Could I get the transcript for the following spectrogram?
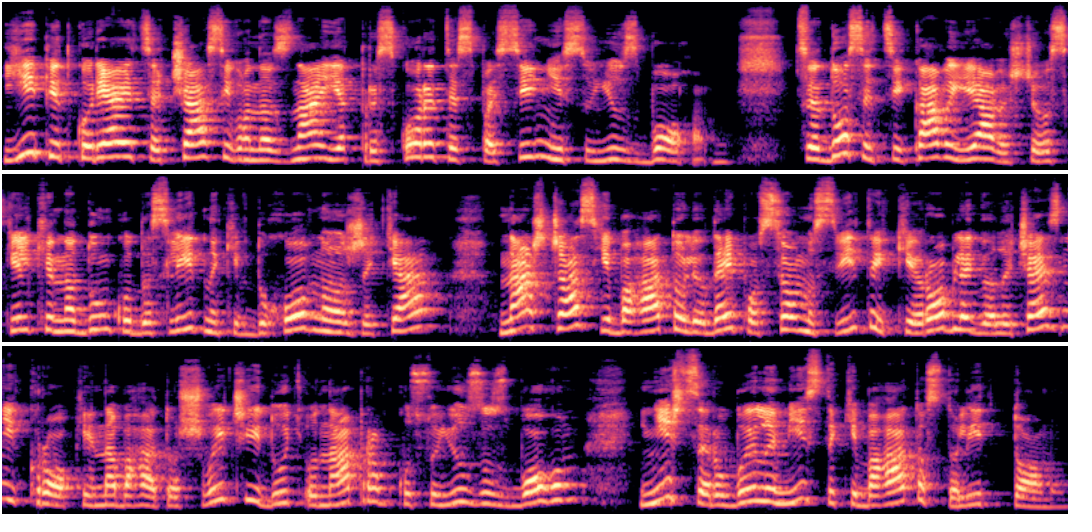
Їй підкоряється час, і вона знає, як прискорити спасіння і союз з Богом. Це досить цікаве явище, оскільки, на думку дослідників духовного життя, в наш час є багато людей по всьому світу, які роблять величезні кроки, набагато швидше йдуть у напрямку союзу з Богом, ніж це робили містики багато століть тому.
